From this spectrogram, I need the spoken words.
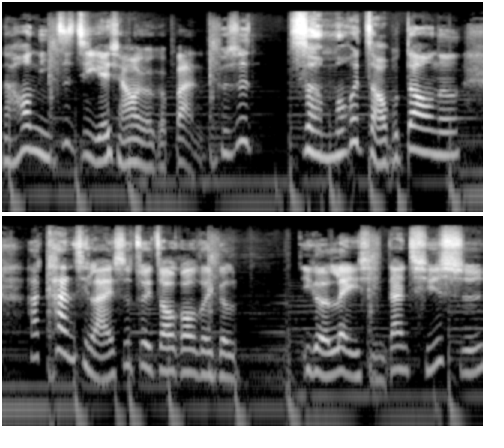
然后你自己也想要有个伴，可是怎么会找不到呢？它看起来是最糟糕的一个一个类型，但其实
